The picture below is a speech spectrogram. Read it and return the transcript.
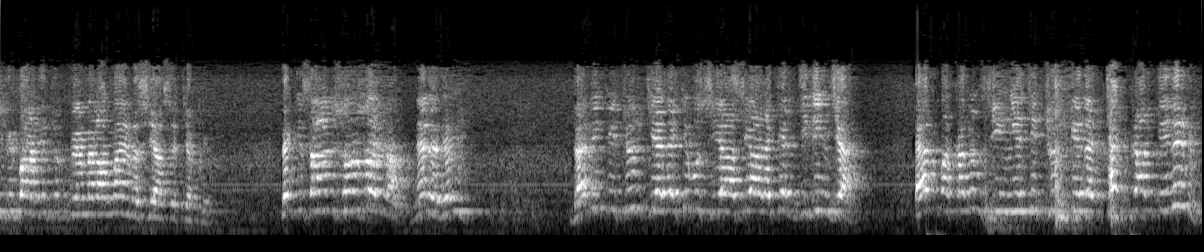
hiçbir parti tutmuyorum. Ben Almanya'da siyaset yapıyorum. Peki sana bir soru soracağım. Ne dedim? Dedim ki Türkiye'deki bu siyasi hareket gidince Erbakan'ın zihniyeti Türkiye'de tekrar gelir mi?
